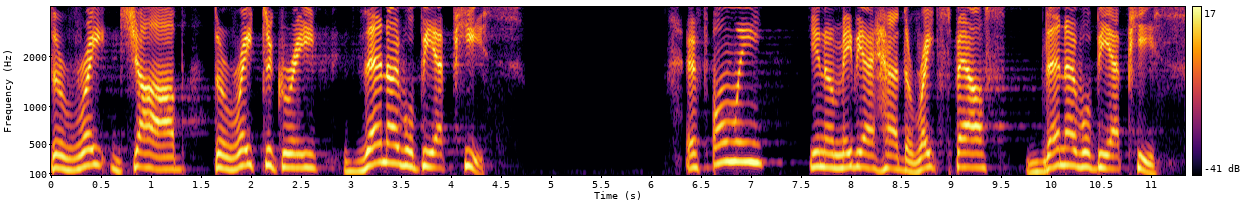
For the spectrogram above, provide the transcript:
the right job, the right degree, then I will be at peace. If only, you know, maybe I had the right spouse, then I will be at peace.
